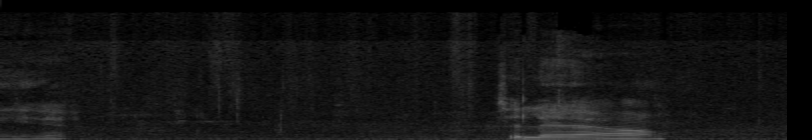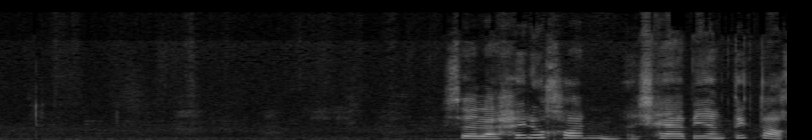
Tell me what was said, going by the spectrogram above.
นี้ เสร็จแล้ว เสร็จแล้วให้ทุกคนแชร์ไปยัง TikTok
